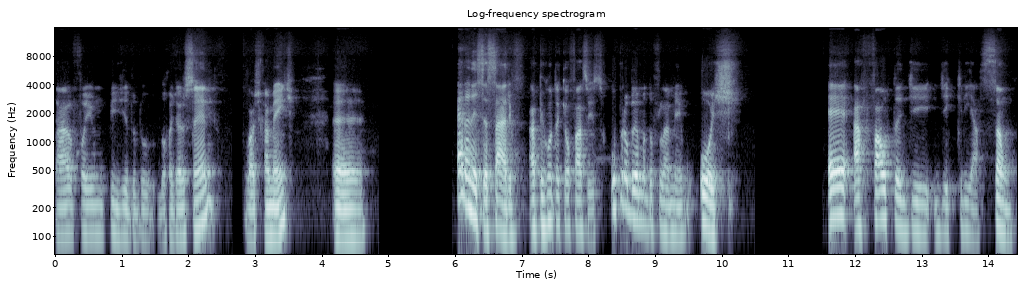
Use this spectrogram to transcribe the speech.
Tá? Foi um pedido do, do Rogério Senna, logicamente. É, era necessário? A pergunta que eu faço é isso. O problema do Flamengo hoje é a falta de, de criação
